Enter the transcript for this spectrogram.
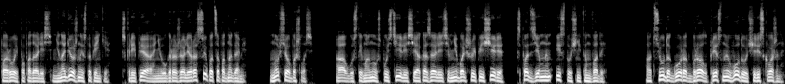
Порой попадались ненадежные ступеньки, скрипя, они угрожали рассыпаться под ногами. Но все обошлось. Август и Ману спустились и оказались в небольшой пещере с подземным источником воды. Отсюда город брал пресную воду через скважины.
